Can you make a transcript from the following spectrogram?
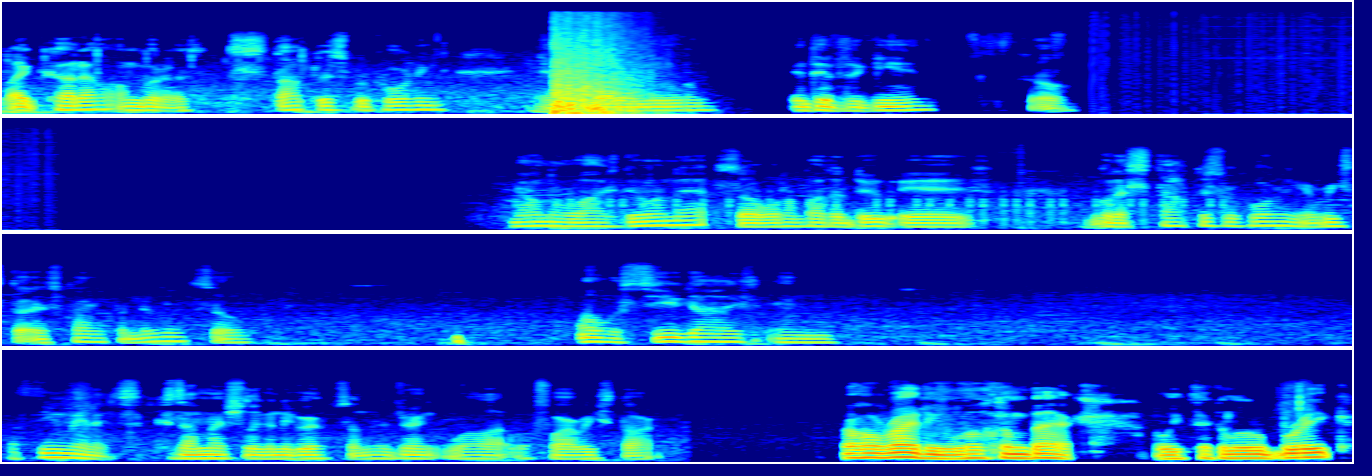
like cutout, I'm gonna stop this recording and start a new one. It did it again, so I don't know why it's doing that. So what I'm about to do is I'm gonna stop this recording and restart and start up a new one. So I will see you guys in a few minutes because I'm actually gonna grab something to drink while I, before I restart. Alrighty, welcome back. We took a little break.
